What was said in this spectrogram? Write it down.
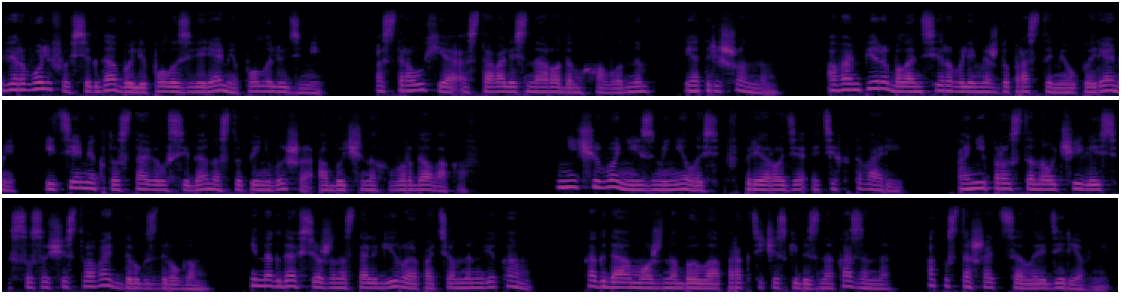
Вервольфы всегда были полузверями, полулюдьми. Остроухие оставались народом холодным и отрешенным, а вампиры балансировали между простыми упырями и теми, кто ставил себя на ступень выше обычных вурдалаков. Ничего не изменилось в природе этих тварей. Они просто научились сосуществовать друг с другом, иногда все же ностальгируя по темным векам, когда можно было практически безнаказанно опустошать целые деревни.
